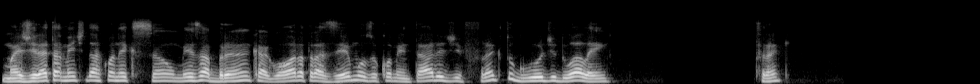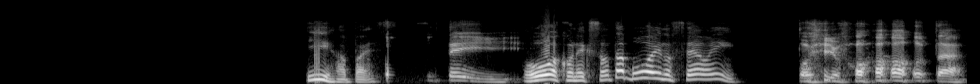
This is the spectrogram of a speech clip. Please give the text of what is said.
mas diretamente da conexão Mesa Branca, agora trazemos o comentário de Frank Tugud do Além. Frank? Ih, rapaz. Voltei. Ô, oh, a conexão tá boa aí no céu, hein? Tô de volta.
